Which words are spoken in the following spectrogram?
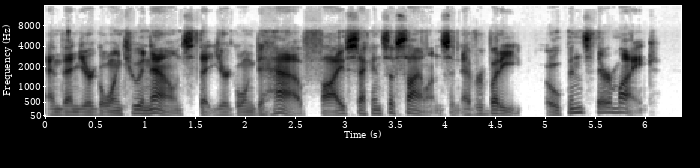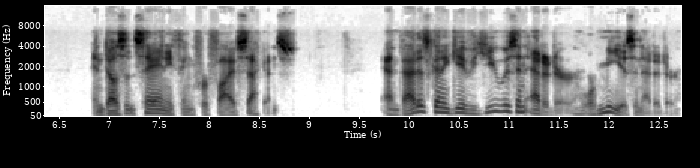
and then you're going to announce that you're going to have five seconds of silence, and everybody opens their mic and doesn't say anything for five seconds. And that is going to give you, as an editor, or me as an editor,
